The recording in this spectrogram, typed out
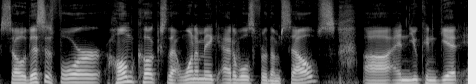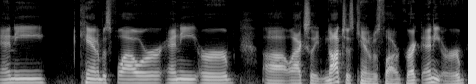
So this is for home cooks that want to make edibles for themselves, uh, and you can get any cannabis flower, any herb, uh, well, actually, not just cannabis flower, correct? Any herb,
